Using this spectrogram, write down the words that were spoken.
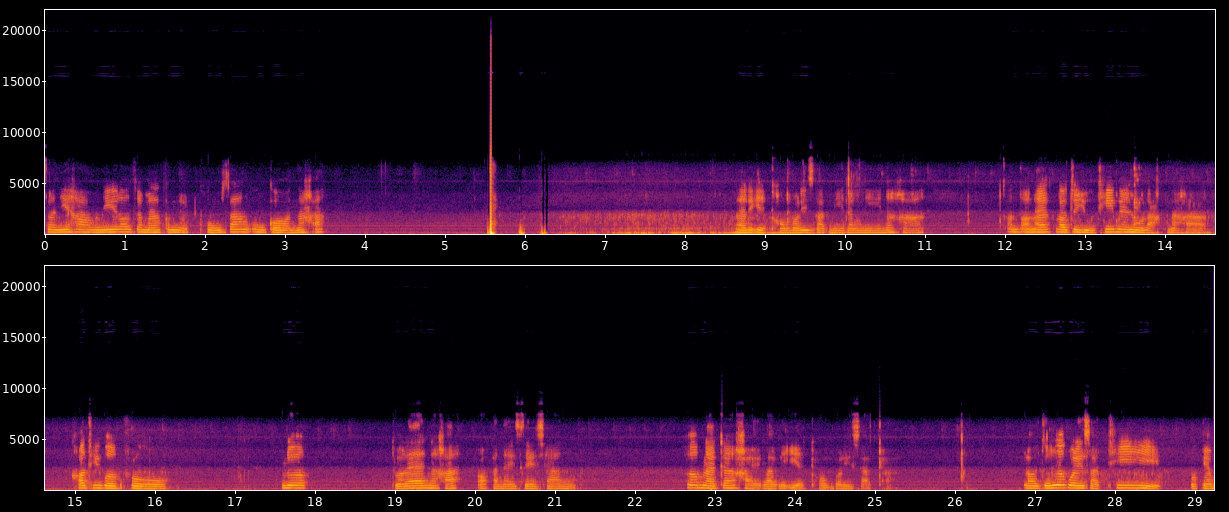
สวัสดีค่ะ วันนี้เราจะมากำหนดโครงสร้างองค์กรนะคะ รายละเอียดของบริษัทมีดังนี้นะคะ ขั้นตอนแรกเราจะอยู่ที่เมนูหลักนะคะ เข้าที่ workflow เลือกตัวแรกนะคะ organization เพิ่มและแก้ไขรายละเอียดของบริษัทค่ะ เราจะเลือกบริษัทที่ รแกรม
